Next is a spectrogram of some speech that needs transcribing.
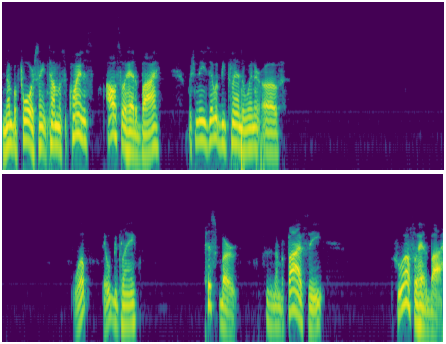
Number four, St. Thomas Aquinas, also had a bye, which means they would be playing the winner of Whoop, they would be playing Pittsburgh, who's the number five seed, who also had a bye.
